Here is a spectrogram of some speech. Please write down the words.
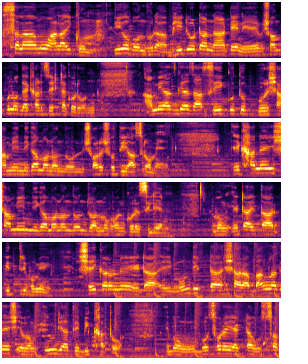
আসসালামু আলাইকুম। প্রিয় বন্ধুরা, ভিডিওটা না টেনে সম্পূর্ণ দেখার চেষ্টা করুন। আমি আজকে যাচ্ছি কুতুবপুর স্বামী নিগমানন্দন সরস্বতী আশ্রমে। এখানেই স্বামী নিগমানন্দন জন্মগ্রহণ করেছিলেন এবং এটাই তার পিতৃভূমি। সেই কারণে এটা এই মন্দিরটা সারা বাংলাদেশ এবং ইন্ডিয়াতে বিখ্যাত এবং বছরে একটা উৎসব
